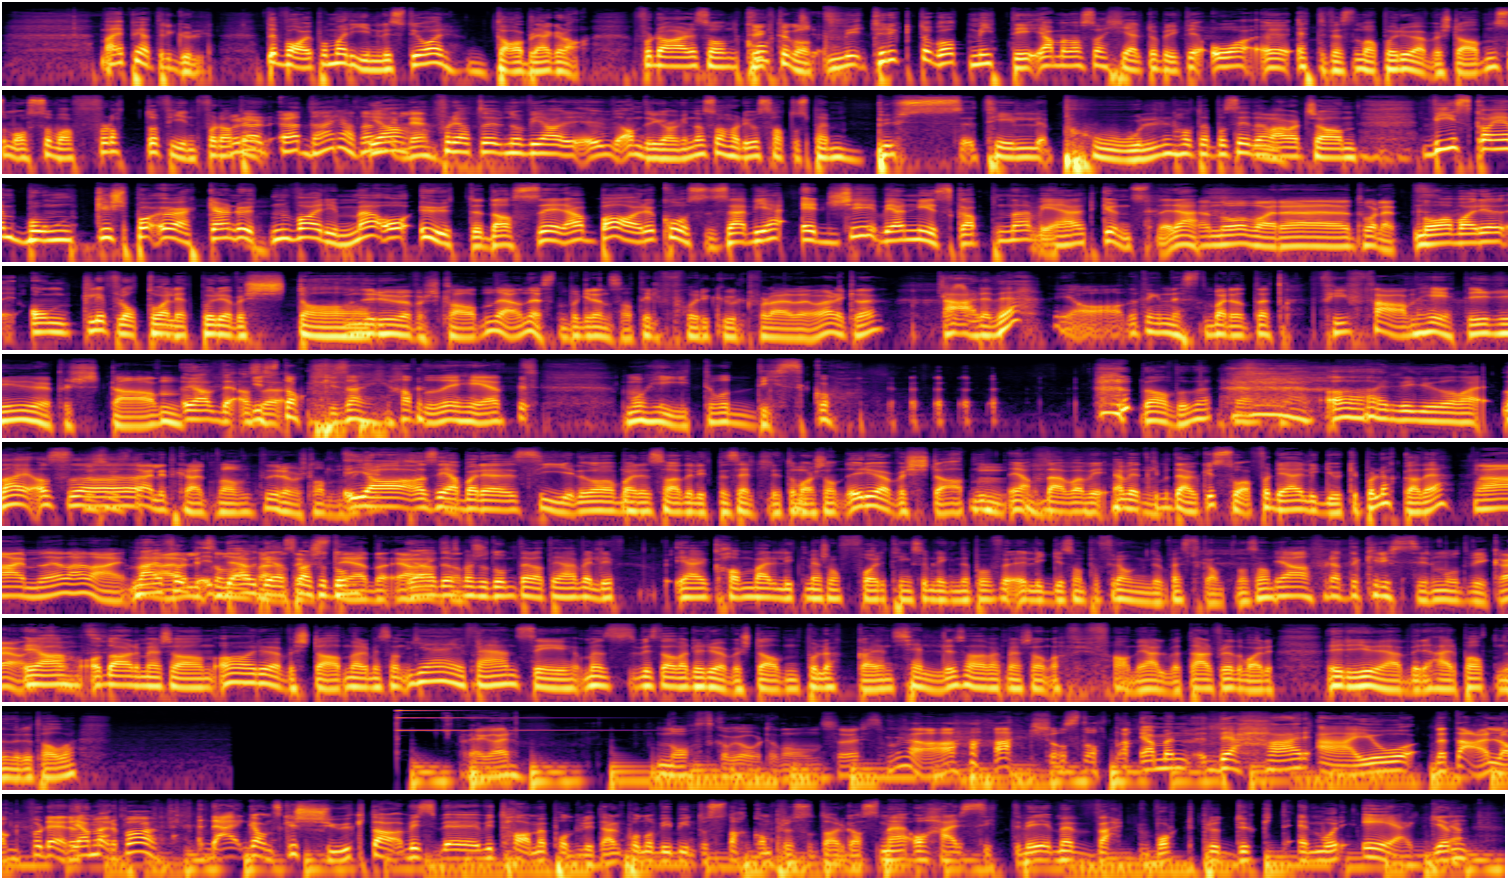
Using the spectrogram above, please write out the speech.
Nei, P3 Gull. Det var jo på Marienlyst i år. Da ble jeg glad. For da er det sånn Trygt og godt. Trygt og godt midt i. Ja, men altså helt oppriktig. Og eh, etterfesten var på Røverstaden, som også var flott og fint. For at Hvor er, ja, der, ja. Det er ja, veldig. fordi at eh, når vi har eh, Andre gangene så har de jo satt oss på en buss til Polen, holdt jeg på å si. Det har vært sånn Vi skal i en bunkers på Økeren uten varme og utedasser. Ja, bare kose seg. Vi er edgy, vi er nyskapende, vi er kunstnere. Nå var det toalett. Nå var det ordentlig flott toalett på Røverstad. Men Røverstaden det er jo nesten på grensa til for kult for deg, det òg, er det ikke det? Er det det? Ja, det tenker nesten bare at det, Fy faen, heter Røverstaden. Ja, det, I altså Stokke så hadde det het Mojito og disko. Det hadde det. Å, herregud a meg. Nei, altså Du syns det er litt kleint navn Røverstaden? Ja, altså jeg bare sier det og bare sa det litt med selvtillit og var sånn Røverstaten. Mm. Ja, der var vi. Jeg vet ikke, men det er jo ikke så For det ligger jo ikke på Løkka, det. Nei, men, nei, nei. Men Nei, det er jo litt det sånn er jo det som er så dumt. Ja, sted. det som er så dumt, er at jeg er veldig Jeg kan være litt mer sånn for ting som ligger, på, ligger sånn på Frogner og vestkanten og sånn. Ja, fordi at det krysser mot Vika, ja. Ja, og da er det mer sånn Å, Røverstaden. Da er det mer sånn Yeah, fancy. Mens hvis det hadde vært Røverstaden på Løkka i en kjeller, så hadde det vært mer sånn Å, fy faen i helvete. Er det fordi det var røvere her på 1800-tallet? Vegard, nå skal vi over til en annonsør som jeg er så stolt av. Ja, men det her er jo Dette er langt for dere Ja, som hører på. Det er ganske sjukt, da, hvis vi, vi tar med podlytteren på når vi begynte å snakke om prostataorgasme, og her sitter vi med hvert vårt produkt, en vår egen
